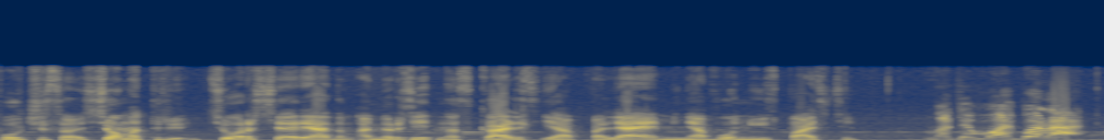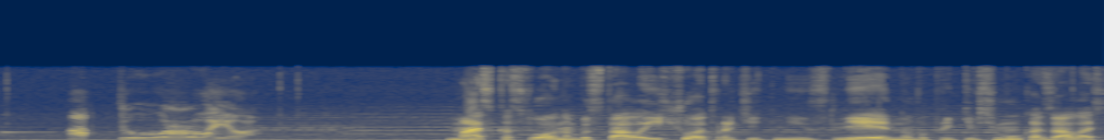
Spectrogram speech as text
Полчаса. Сема терся рядом, омерзительно скались и опаляя меня вонью из пасти. Надевай, бара! А ты урою! Маска словно бы стала еще отвратительнее, злее, но вопреки всему казалось,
